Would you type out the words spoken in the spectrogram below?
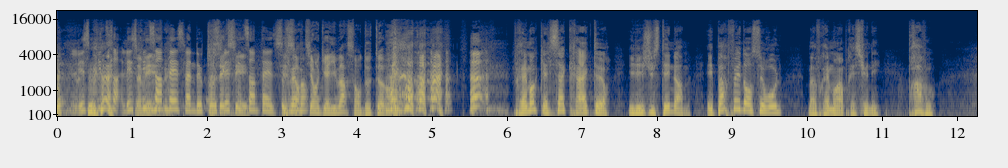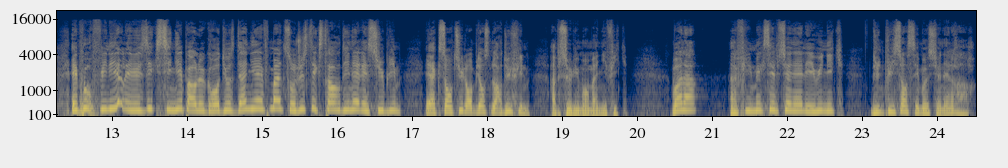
L'esprit de, syn- l'esprit Non, mais- de synthèse, fan de coach. sais que L'esprit de c'est- synthèse. C'est Vraiment. sorti en Gallimard, c'est en deux tomes. Vraiment, quel sacré acteur. Il est juste énorme et parfait dans ce rôle. M'a vraiment impressionné. Bravo. Et pour finir, les musiques signées par le grandiose Danny Elfman sont juste extraordinaires et sublimes et accentuent l'ambiance noire du film. Absolument magnifique. Voilà, un film exceptionnel et unique, d'une puissance émotionnelle rare.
